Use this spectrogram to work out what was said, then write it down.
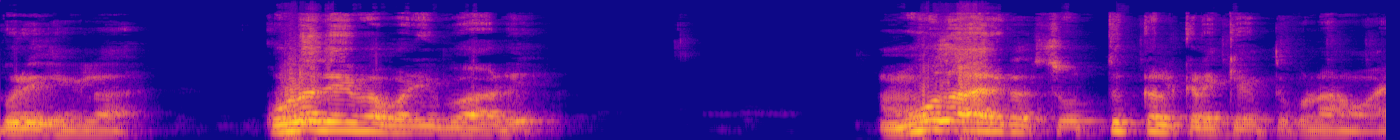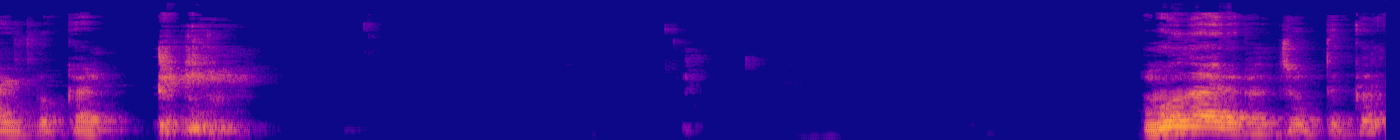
புரியுதுங்களா? குலதெய்வ வழிபாடு மூதாயிர்கள் சொத்துக்கள் கிடைக்கிறதுக்குண்டான வாய்ப்புகள். மூதாயிர்கள் சொத்துக்கள்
